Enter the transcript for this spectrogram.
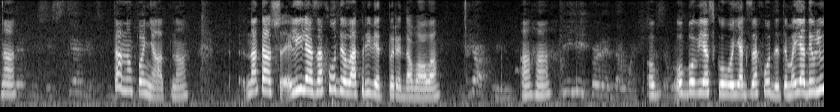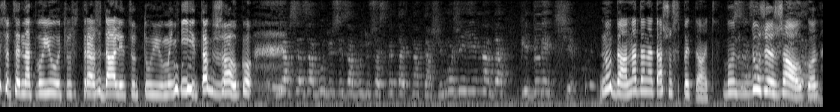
На. Та ну понятно. Наташ, Ліля заходила, привіт передавала. Дякую. Ага. Об, обов'язково як заходитиме. Я дивлюсь оце на твою цю страждаліцю тую. Мені її так жалко. Я все забудуся, забудуся спитати Наташі. Може їй треба підличчя? Ну да, треба Наташу спитати, бо Все дуже жалко. забудуся.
